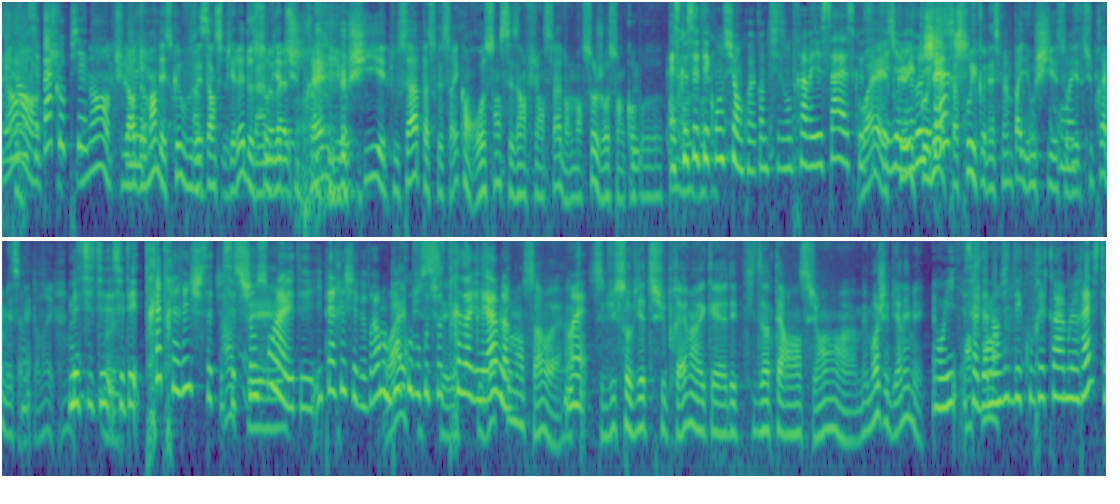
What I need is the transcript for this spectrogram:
Mais non, c'est pas copié. Non, tu leur Mais- demandes est-ce que vous Ah, êtes inspiré de Soviet. Suprême, Yoshi et tout ça Parce que c'est vrai qu'on ressent ces influences-là dans le morceau. Je ressens comme. Est-ce que c'était conscient, quoi, quand ils ont travaillé ça Est-ce que Ouais, c'était- une recherche Ça se trouve, ils connaissent même pas Yoshi et Soviet Ouais. Suprême, mais ça m'étonnerait. Mais c'était très très riche cette, Ah, cette chanson-là. Elle était hyper riche. Il y avait vraiment Ouais, beaucoup beaucoup de choses très agréables. Exactement ça, ouais. C'est du Soviet suprême avec euh, des petites interventions. euh, mais moi, j'ai bien aimé. Oui, ça donne envie de découvrir quand même le reste.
